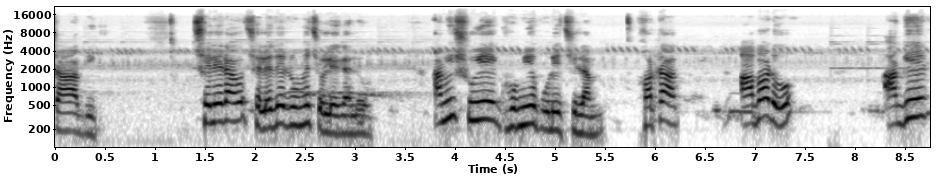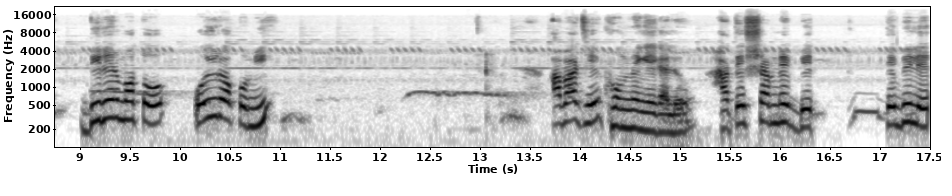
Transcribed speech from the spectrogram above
স্বাভাবিক। ছেলেরাও ছেলেদের রুমে চলে গেল। আমি শুয়ে ঘুমিয়ে পড়েছিলাম। হঠাৎ আবারও আগের দিনের মতো ওই রকমই আওয়াজে ঘুম ভেঙে গেল। হাতের সামনে বেড টেবিলে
